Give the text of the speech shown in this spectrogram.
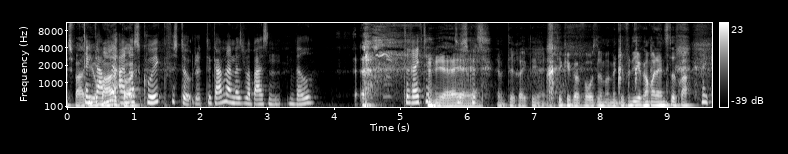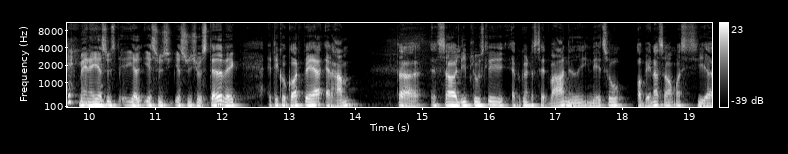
svarer Den det jo gamle meget Anders godt. kunne ikke forstå det. Den gamle Anders var bare sådan, hvad? Det er rigtigt. ja, ja, Det er ja. Jamen, det er rigtigt. Ja. Det kan jeg godt forestille mig, men det er fordi, jeg kommer et andet sted fra. Okay. Men øh, jeg synes, jeg, jeg, synes, jeg synes jo stadigvæk, at det kunne godt være, at ham, der øh, så lige pludselig er begyndt at sætte varer nede i Netto, og vender sig om og siger,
